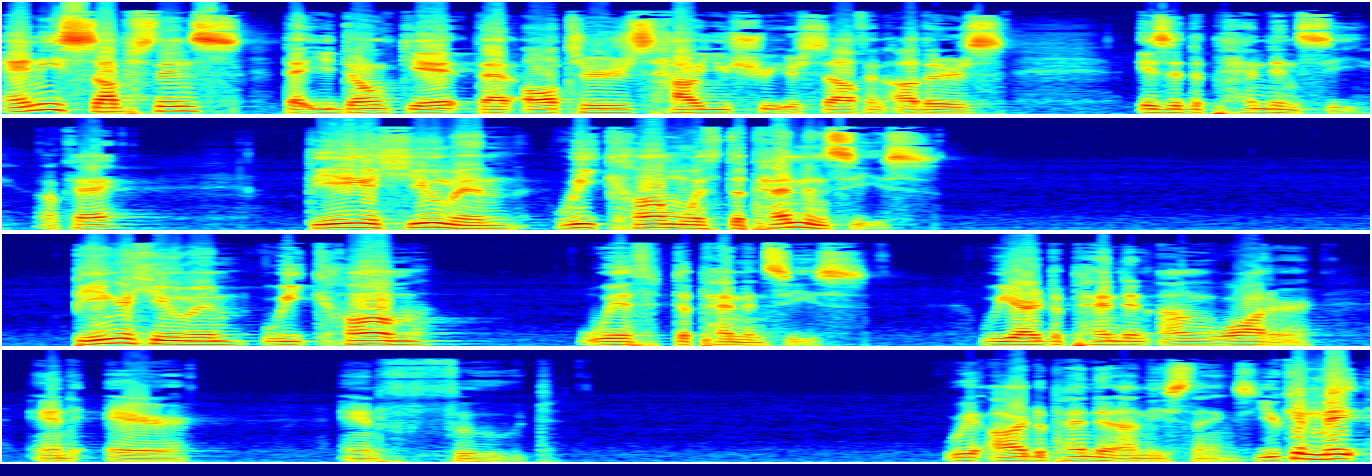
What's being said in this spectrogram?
any substance that you don't get that alters how you treat yourself and others is a dependency okay being a human we come with dependencies being a human we come with dependencies we are dependent on water and air and food. We are dependent on these things. You can make,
